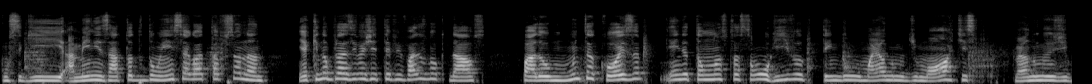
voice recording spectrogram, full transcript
conseguir amenizar toda a doença agora tá funcionando. E aqui no Brasil a gente teve vários lockdowns, parou muita coisa e ainda estamos numa situação horrível, tendo o maior número de mortes, maior número de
